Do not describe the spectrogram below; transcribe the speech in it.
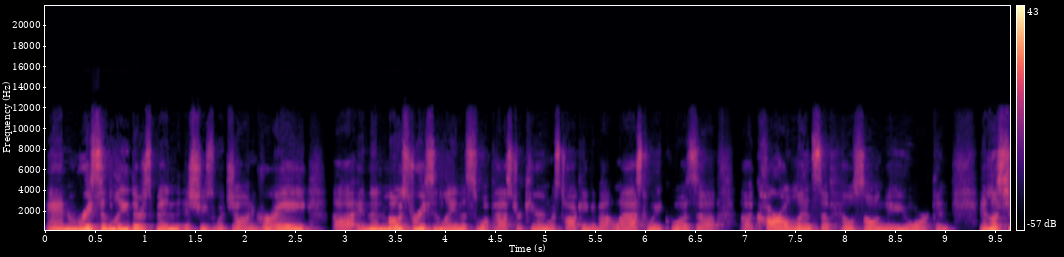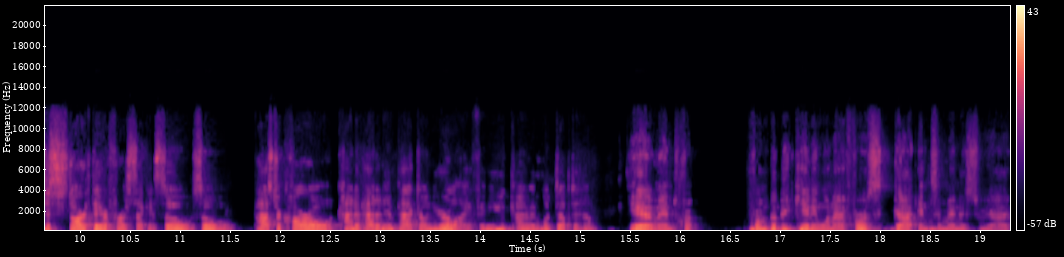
And recently, there's been issues with John Gray, uh, and then most recently, and this is what Pastor Kieran was talking about last week, was uh, uh, Carl Lentz of Hillsong, New York. And and let's just start there for a second. So so Pastor Carl kind of had an impact on your life, and you kind of looked up to him. Yeah, man. From, from the beginning, when I first got into ministry, I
